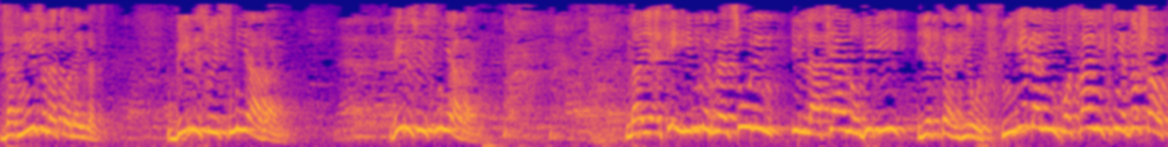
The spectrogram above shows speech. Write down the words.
Zar nisu na to nailazili? Bili su ismijavani. Bili su ismijavani. Ma ya'tihim min rasulin illa kanu bihi yastehzi'un Nijedan im poslanik nije došao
